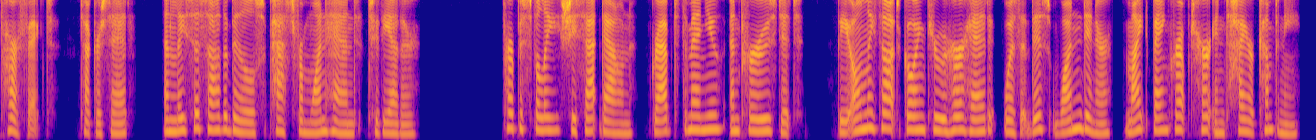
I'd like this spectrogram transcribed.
Perfect, Tucker said, and Lisa saw the bills pass from one hand to the other. Purposefully, she sat down, grabbed the menu, and perused it. The only thought going through her head was that this one dinner might bankrupt her entire company.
